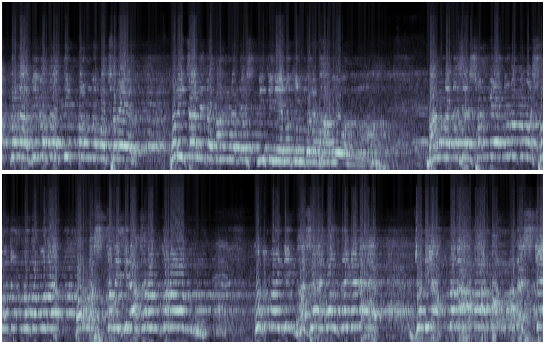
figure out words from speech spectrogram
আপনারা বিগত তিপ্পান্ন বছরের পরিচালিত বাংলাদেশ নীতি নিয়ে নতুন করে ভাবুন। বাংলাদেশের সঙ্গে ন্যূনতম সৌজন্যতামূলক পররাষ্ট্রনীতির আচরণ করুন। কূটনৈতিক ভাষায় বলতে গেলে যদি আপনারা আমার বাংলাদেশকে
